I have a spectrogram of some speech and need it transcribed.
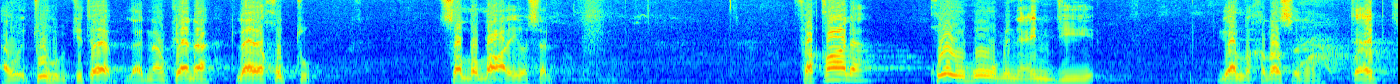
أو ائتوه بالكتاب لأنه كان لا يخط صلى الله عليه وسلم. فقال قوموا من عندي. يلا خلاص أنا تعبت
